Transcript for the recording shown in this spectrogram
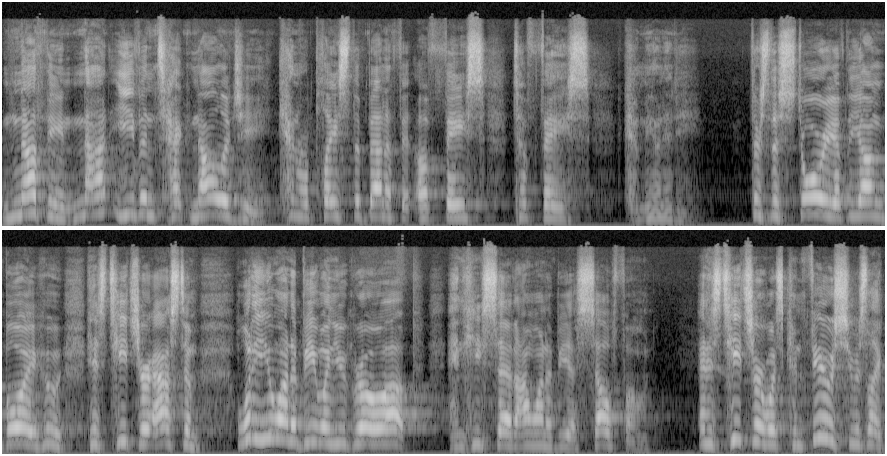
nothing, not even technology, can replace the benefit of face to face community. There's the story of the young boy who his teacher asked him, What do you want to be when you grow up? And he said, I want to be a cell phone. And his teacher was confused. She was like,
